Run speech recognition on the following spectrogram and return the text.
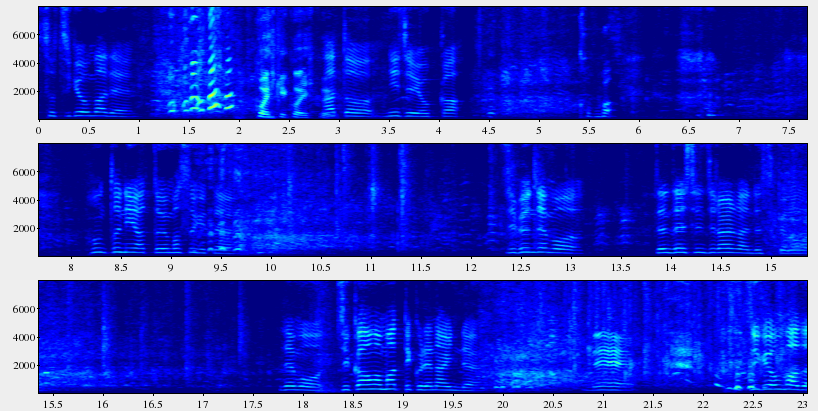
卒業まで。声低い声低いあと24日。怖本当にあっという間すぎて自分でも全然信じられないんですけどでも時間は待ってくれないんでねえ卒業まで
